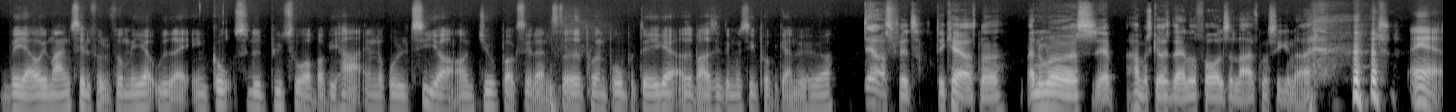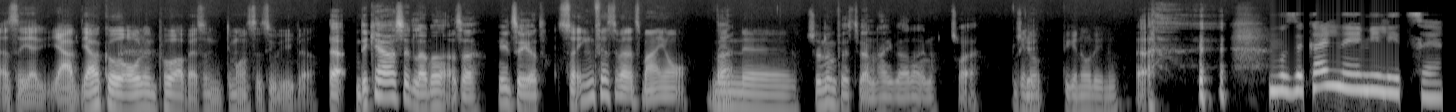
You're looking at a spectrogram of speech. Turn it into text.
vil jeg jo i mange tilfælde få mere ud af en god, solid bytur, hvor vi har en rulle tier og en jukebox et eller andet sted på en bro bodega, og så bare sætte det musik på, vi gerne vil høre. Det er også fedt. Det kan jeg også noget. Men nu må jeg, også, jeg har måske også et andet forhold til live musik end dig. Ja, ja, altså, jeg, jeg, jeg er gået all in på at være sådan demonstrativt ligeglad. ja, men det kan jeg også et eller andet, altså helt sikkert. Så ingen festivaler til mig i år, Nej. men øh, Sølund Festivalen har ikke været der endnu, tror jeg. vi, kan nå, vi kan nå det endnu. Музыкальная милиция.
